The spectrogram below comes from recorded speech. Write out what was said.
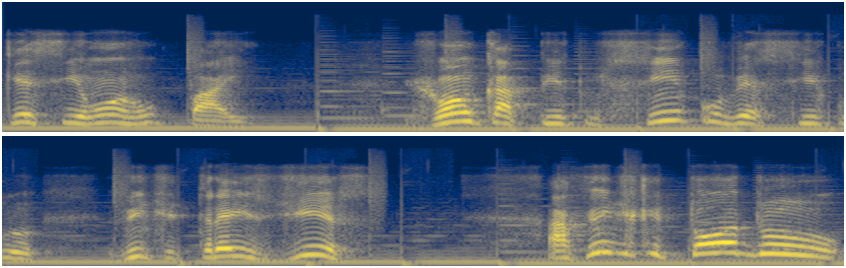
que se honra o pai. João capítulo 5, versículo 23 diz: a fim de que todo,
